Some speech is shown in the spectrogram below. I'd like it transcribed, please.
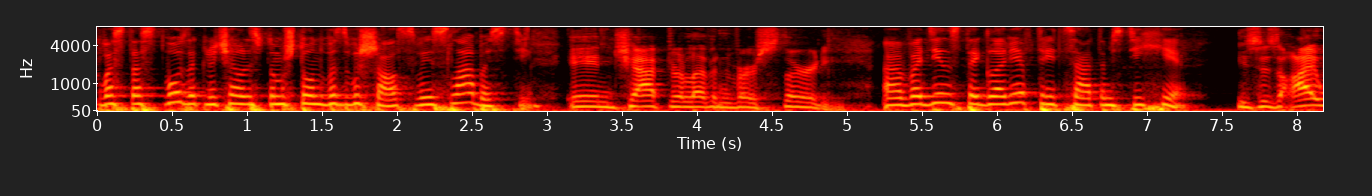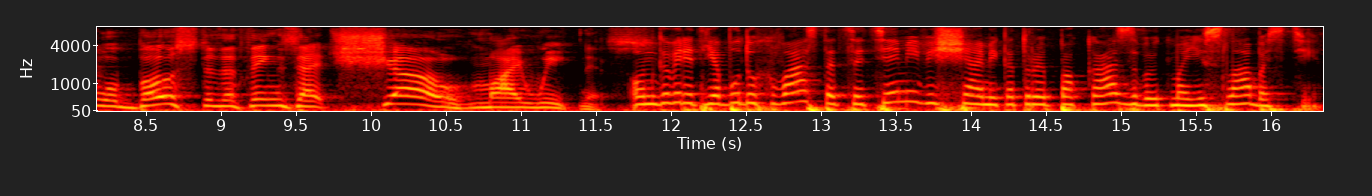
хвастовство заключалось в том, что он возвышал свои слабости. In chapter 11, verse 30, А в 11 главе, в 30 стихе, he says, I will boast in the things that show my weakness. он говорит, я буду хвастаться теми вещами, которые показывают мои слабости.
